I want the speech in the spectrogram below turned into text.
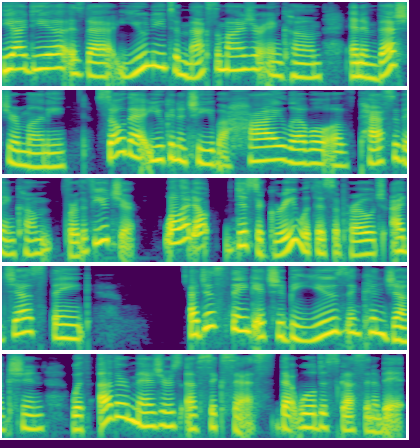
The idea is that you need to maximize your income and invest your money so that you can achieve a high level of passive income for the future. While I don't disagree with this approach, I just think I just think it should be used in conjunction with other measures of success that we'll discuss in a bit.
